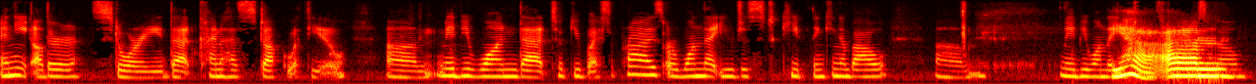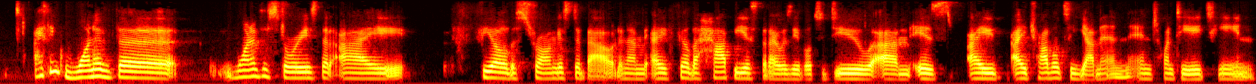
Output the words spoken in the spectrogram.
any other story that kind of has stuck with you. Um, maybe one that took you by surprise, or one that you just keep thinking about. Um, maybe one that yeah. I think one of the one of the stories that I feel the strongest about, and I'm, i feel the happiest that I was able to do, um, is I I traveled to Yemen in 2018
